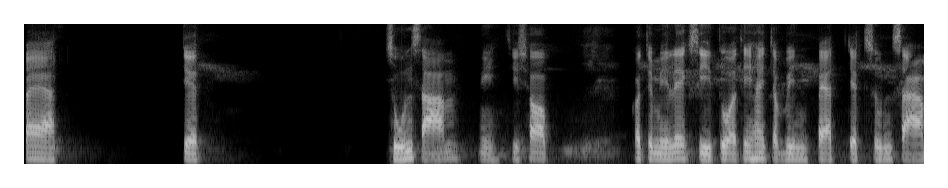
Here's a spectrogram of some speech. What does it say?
แปดเจ็ดศูนย์สามนี่ที่ชอบก็จะมีเลขสี่ตัวที่ให้จับวินแปดเจ็ดศูนย์สาม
